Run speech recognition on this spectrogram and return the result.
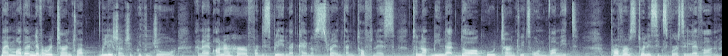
My mother never returned to a relationship with Joe, and I honor her for displaying that kind of strength and toughness to not being that dog who returned to its own vomit. Proverbs 26, verse 11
